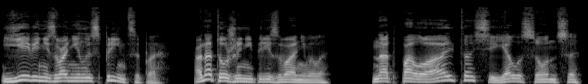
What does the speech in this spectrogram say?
Еве не звонил из принципа. Она тоже не перезванивала. Над Пало-Альто сияло солнце.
